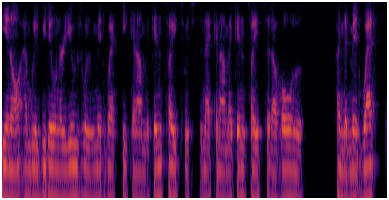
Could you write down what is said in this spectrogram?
You know, and we'll be doing our usual Midwest Economic Insights, which is an economic insights of the whole kind of Midwest,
